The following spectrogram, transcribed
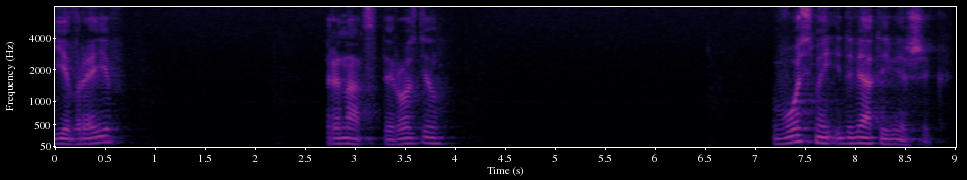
Євреїв, 13 розділ, 8 і 9 віршик.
